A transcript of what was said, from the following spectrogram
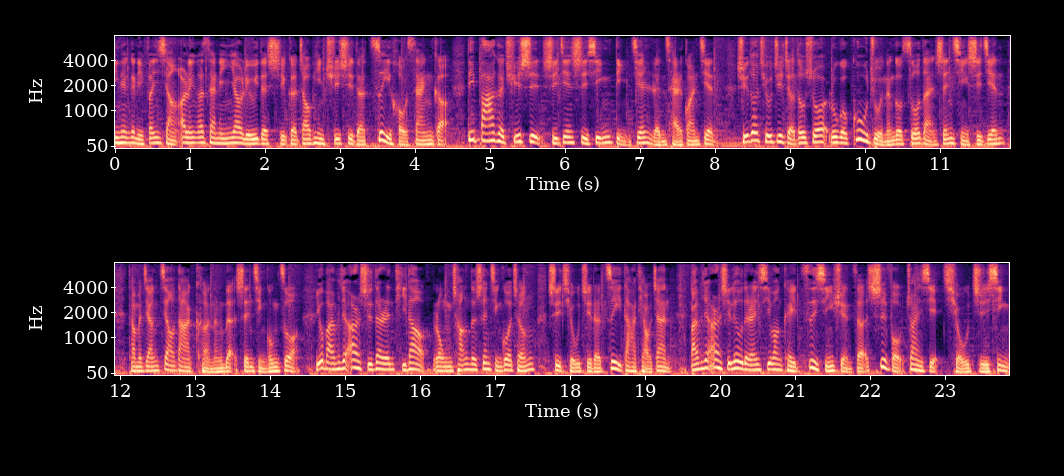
今天跟你分享二零二三年要留意的十个招聘趋势的最后三个，第八个趋势，时间是新顶尖人才的关键。许多求职者都说，如果雇主能够缩短申请时间，他们将较大可能的申请工作。有百分之二十的人提到，冗长的申请过程是求职的最大挑战。百分之二十六的人希望可以自行选择是否撰写求职信，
